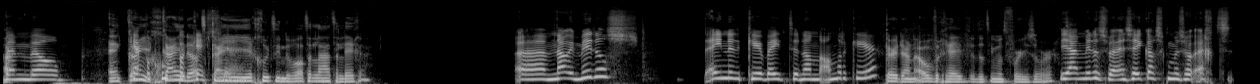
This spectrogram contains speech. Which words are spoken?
ben wel. en kan je, kan je dat? Kan je je goed in de watten laten leggen? Ehm, nou, inmiddels. De ene keer beter dan de andere keer. Kan je daar nou overgeven dat iemand voor je zorgt? Ja, inmiddels wel. En zeker als ik me zo echt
